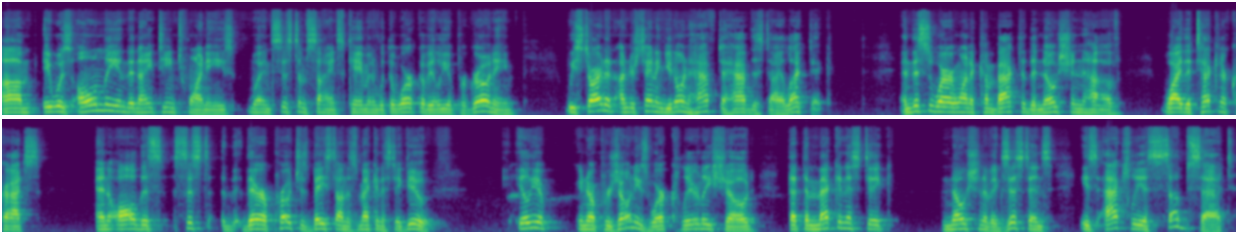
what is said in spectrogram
Um, it was only in the 1920s when system science came in with the work of ilya prigogine we started understanding you don't have to have this dialectic. And this is where i want to come back to the notion of why the technocrats and all this system their approach is based on this mechanistic view ilya you know prigogine's work clearly showed that the mechanistic notion of existence is actually a subset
